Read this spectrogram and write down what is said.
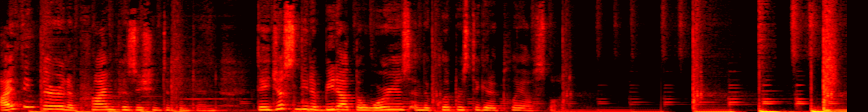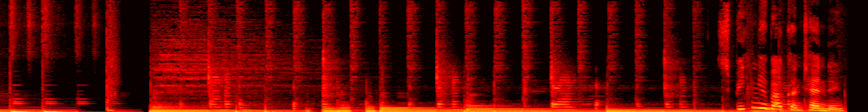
I think they're in a prime position to contend. They just need to beat out the Warriors and the Clippers to get a playoff spot. About contending,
